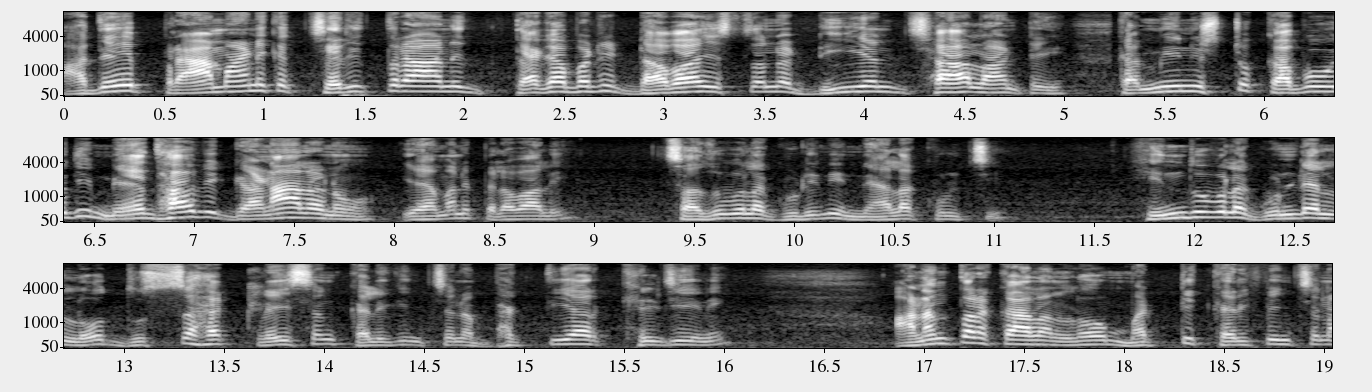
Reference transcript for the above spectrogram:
అదే ప్రామాణిక చరిత్రాన్ని తెగబడి డబాయిస్తున్న డిఎన్ ఝా లాంటి కమ్యూనిస్టు కబోది మేధావి గణాలను ఏమని పిలవాలి? చదువుల గుడిని నేలకూల్చి హిందువుల గుండెల్లో దుస్సహ క్లేశం కలిగించిన భక్తియార్ ఖిల్జీని అనంతర కాలంలో మట్టి కరిపించిన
